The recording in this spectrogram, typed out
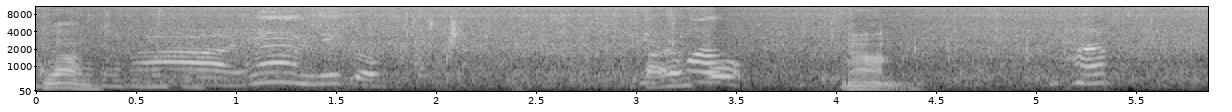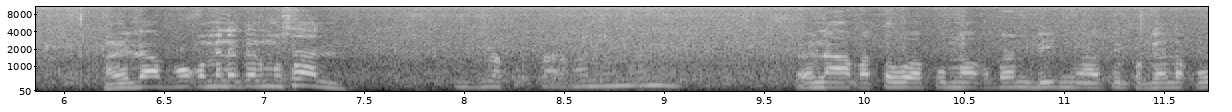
Yan, Ah, yan, dito. Kain po. yan. Ay lang po kami nag-almusal. Bigla ko para kanina. Ay nakakatuwa po mga kaparmbin yung ating paglalako.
